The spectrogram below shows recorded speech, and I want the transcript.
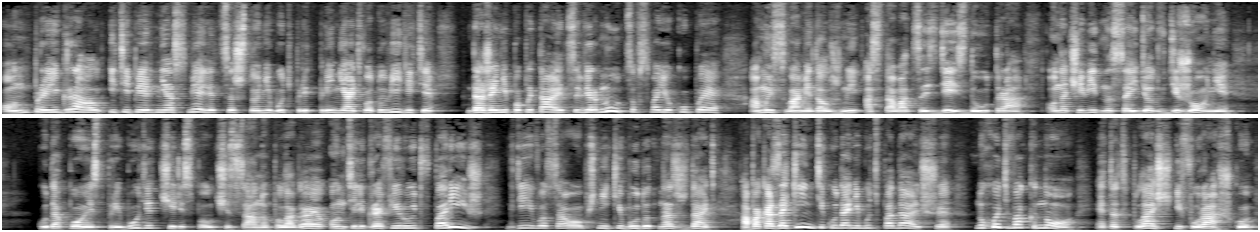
Он проиграл и теперь не осмелится что-нибудь предпринять. Вот увидите, даже не попытается вернуться в свое купе, а мы с вами должны оставаться здесь до утра. Он, очевидно, сойдет в Дижоне, куда поезд прибудет через полчаса, но, полагаю, он телеграфирует в Париж, где его сообщники будут нас ждать. А пока закиньте куда-нибудь подальше, ну хоть в окно, этот плащ и фуражку,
